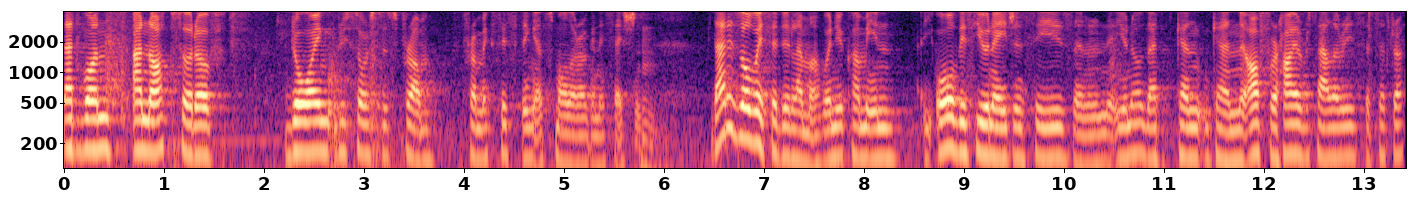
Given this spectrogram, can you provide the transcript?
that ones are not sort of drawing resources from, from existing and smaller organizations. Mm. That is always a dilemma when you come in all these UN agencies and you know that can can offer higher salaries, etc.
